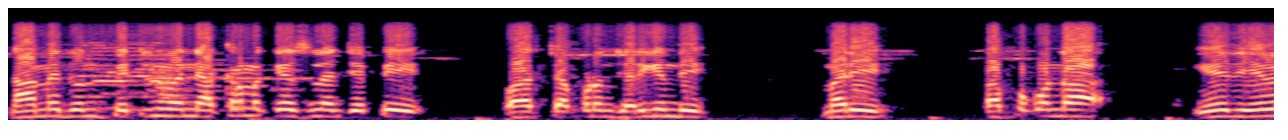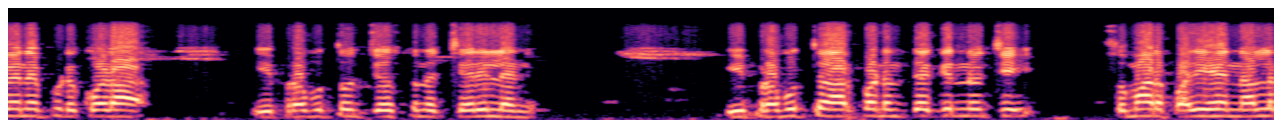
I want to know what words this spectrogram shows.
నా మీద ఉన్న పెట్టినవన్నీ అక్రమ కేసులు అని చెప్పి వారు చెప్పడం జరిగింది. మరి తప్పకుండా ఏది ఏమైనప్పుడు కూడా ఈ ప్రభుత్వం చేస్తున్న చర్యలని ఈ ప్రభుత్వం ఏర్పడిన దగ్గర నుంచి సుమారు పదిహేను నెలల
